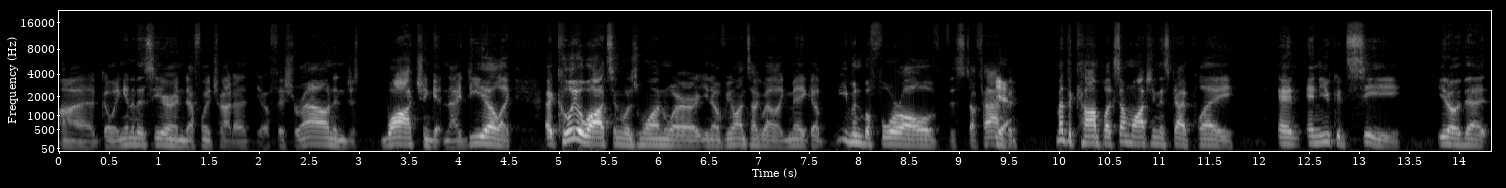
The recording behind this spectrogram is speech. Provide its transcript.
uh, going into this year and definitely try to you know fish around and just watch and get an idea. Like uh, Kahlil Watson was one where you know if you want to talk about like makeup, even before all of this stuff happened, yeah. I'm at the complex. I'm watching this guy play, and and you could see you know that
